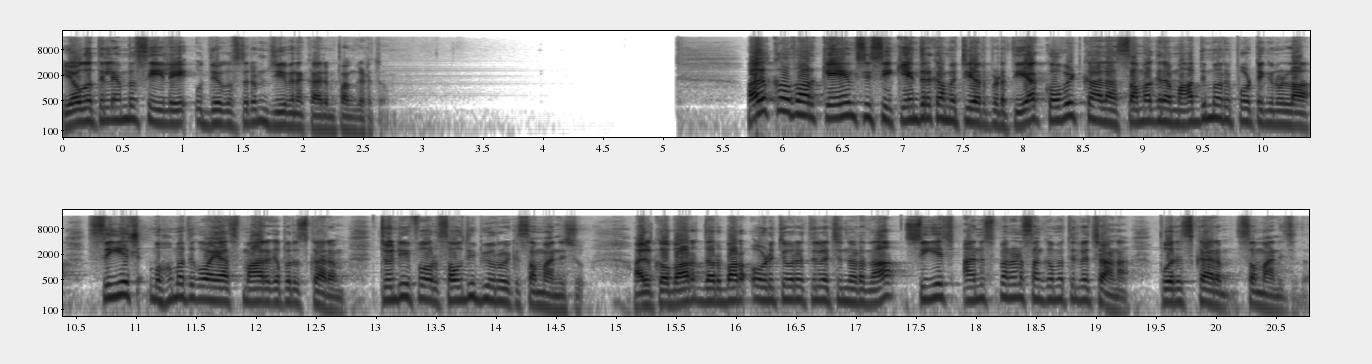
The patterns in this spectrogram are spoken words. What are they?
യോഗത്തിൽ എംബസിയിലെ ഉദ്യോഗസ്ഥരും ജീവനക്കാരും പങ്കെടുത്തു. Al Khobar K M C C കേന്ദ്ര കമ്മിറ്റി ഏർപ്പെടുത്തിയ കോവിഡ് കാല സമഗ്ര മാധ്യമ റിപ്പോർട്ടിംഗിനുള്ള സി എച്ച് മുഹമ്മദ് കോയ സ്മാരക പുരസ്കാരം ട്വന്റി ഫോർ സൗദി ബ്യൂറോയ്ക്ക് സമ്മാനിച്ചു. അൽക്കോബാർ ദർബാർ ഓഡിറ്റോറിയത്തിൽ വെച്ച് നടന്ന സി എച്ച് അനുസ്മരണ സംഗമത്തിൽ വെച്ചാണ് പുരസ്കാരം സമ്മാനിച്ചത്.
